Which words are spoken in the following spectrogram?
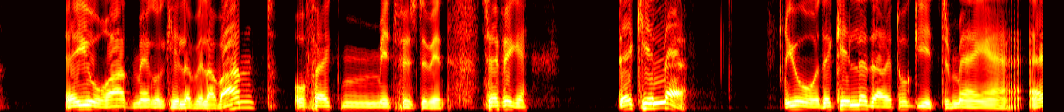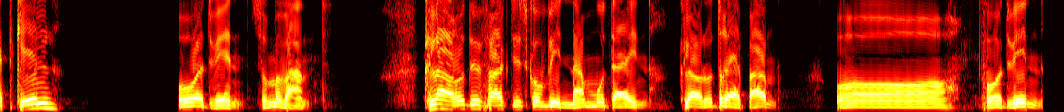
jeg gjorde at meg og Killabilla vant, og fikk mitt første vinn. Så jeg fikk Det killet Jo, det killet der jeg tok gitt meg ett kill og et vinn, så vi vant. Klarer du faktisk å vinne mot én? klarer du å drepe han og få et vinn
